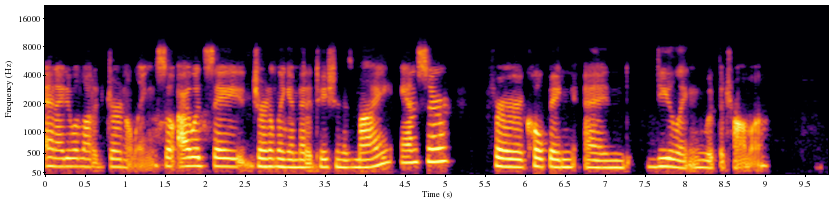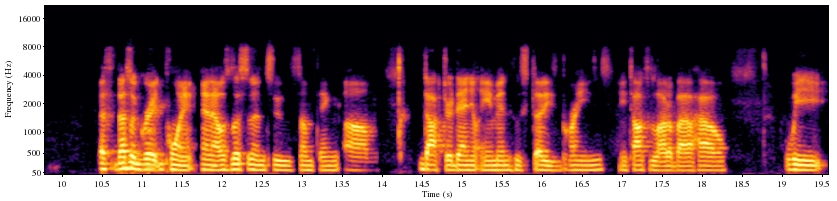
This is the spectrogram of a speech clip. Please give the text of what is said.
And i do a lot of journaling. So i would say journaling and meditation is my answer for coping and dealing with the trauma That's that's a great point. And I was listening to something, um, Dr. Daniel Amen, who studies brains. He talked a lot about how we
